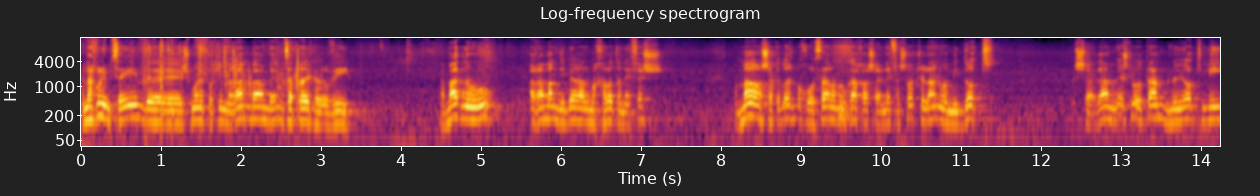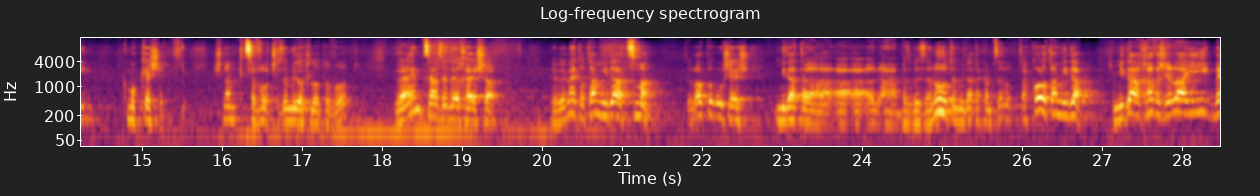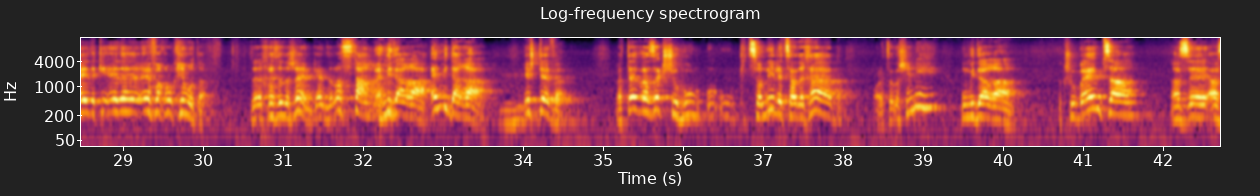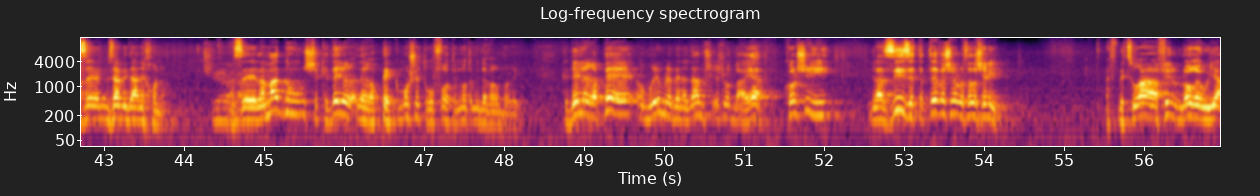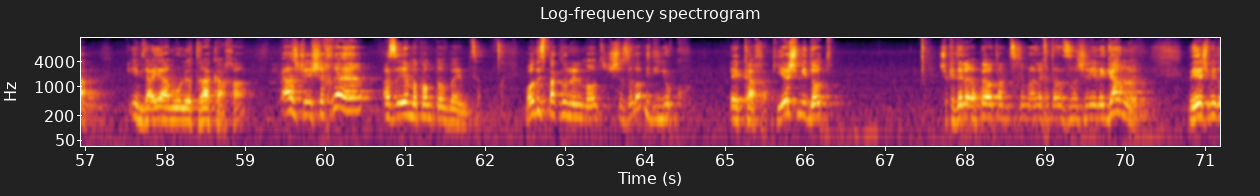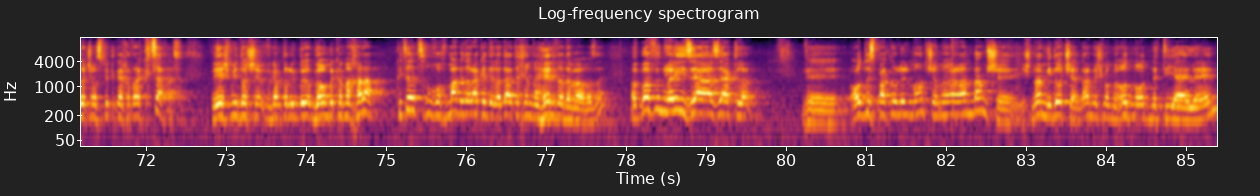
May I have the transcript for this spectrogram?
אנחנו נמצאים בשמונה פרקים לרמב"ם, באמצע הפרק הרביעי. למדנו, הרמב"ם דיבר על מחלות הנפש. אמר שהקדוש ברוך הוא עושה לנו ככה, שהנפשות שלנו, המידות שאדם יש לו אותן בנויות מ... כמו קשת. ישנן קצוות, שזה מידות לא טובות, והאמצע זה דרך הישר. ובאמת, אותה מידה עצמה, זה לא פירוש שיש מידת הבזבזנות ומידת הקמצנות, הכל אותה מידה. שמידה אחת, השאלה היא באיזה, איפה אנחנו לוקחים אותה. זה חסד השם, כן? זה לא סתם מידה רעה, אין מידה רעה, יש טבע. והטבע הזה כשהוא הוא, הוא קיצוני לצד אחד, או לצד השני, הוא מידה רעה. וכשהוא באמצע, אז, אז זה המידה הנכונה. אז למדנו שכדי לרפא, כמו שתרופות הן לא תמיד דבר בריא, כדי לרפא, אומרים לבן אדם שיש לו בעיה כלשהי, להזיז את הטבע שלו לצד השני. בצורה אפילו לא ראויה, אם זה היה אמור להיות רק ככה, ואז כשישחרר, אז יהיה מקום טוב באמצע. ועוד הספקנו ללמוד שזה לא בדיוק אה, ככה, כי יש מידות שכדי לרפא אותן צריכים ללכת על הצד השני לגמרי, ויש מידות שמספיק לקחת רק קצת, ויש מידות ש... וגם תלוי בעומק המחלה. בקיצור, צריכים חוכמה גדולה כדי לדעת איך לנהל את הדבר הזה, אבל באופן כללי זה, זה הכלל. ועוד הספקנו ללמוד, שאומר הרמב"ם, שישנן מידות שאדם יש לו מאוד מאוד נטייה אליהן,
